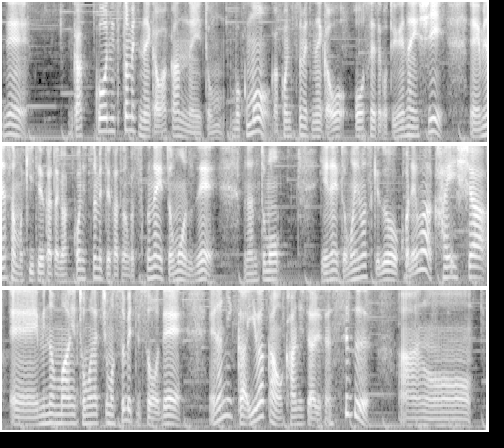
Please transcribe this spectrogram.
うん。で、学校に勤めてないか分かんないと僕も学校に勤めてないかを大勢たこと言えないし、えー、皆さんも聞いてる方学校に勤めてる方の方が少ないと思うので何とも言えないと思いますけどこれは会社、えー、身の回りの友達も全てそうで、何か違和感を感じたらですねすぐあのー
